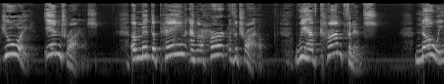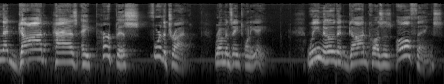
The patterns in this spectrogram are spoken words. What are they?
joy in trials. Amid the pain and the hurt of the trial, we have confidence knowing that God has a purpose for the trial. Romans 8:28. We know that God causes all things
